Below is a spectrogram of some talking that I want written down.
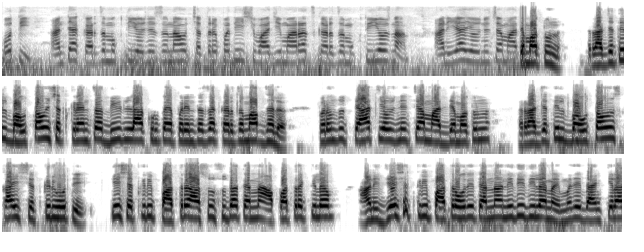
होती. आणि त्या कर्जमुक्ती योजनेचं नाव छत्रपती शिवाजी महाराज कर्जमुक्ती योजना. आणि या योजनेच्या माध्यमातून राज्यातील बहुतांश शेतकऱ्यांचं दीड लाख रुपयापर्यंतचं कर्ज माफ झालं. परंतु त्याच योजनेच्या माध्यमातून राज्यातील बहुतांश काही शेतकरी होते ते शेतकरी पात्र असून सुद्धा त्यांना अपात्र केलं आणि जे शेतकरी पात्र होते त्यांना निधी दिला नाही. म्हणजे बँकेला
